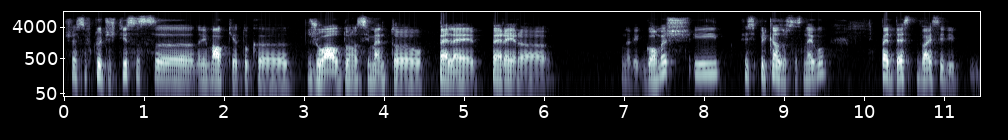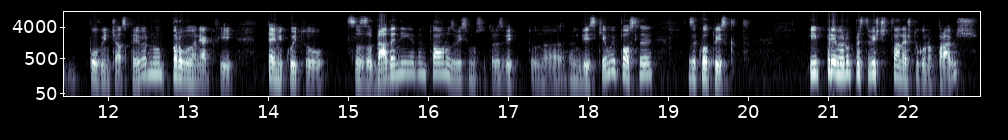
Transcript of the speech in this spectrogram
ще се включиш ти с а, нали, малкия тук Жуал до Насименто, Пеле, Перейра, нали, Гомеш и ще си приказваш с него 5, 10, 20 или половин час, примерно. Първо на някакви теми, които са зададени, евентуално, в зависимост от развитието на английския му и после за каквото искат. И, примерно, представиш, че това нещо го направиш,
